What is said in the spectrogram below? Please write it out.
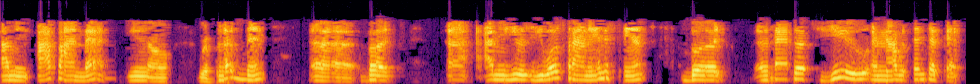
I mean, I find that you know repugnant. Uh, but uh, I mean, he he was found innocent, but uh, that's up to you. And I would think that that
